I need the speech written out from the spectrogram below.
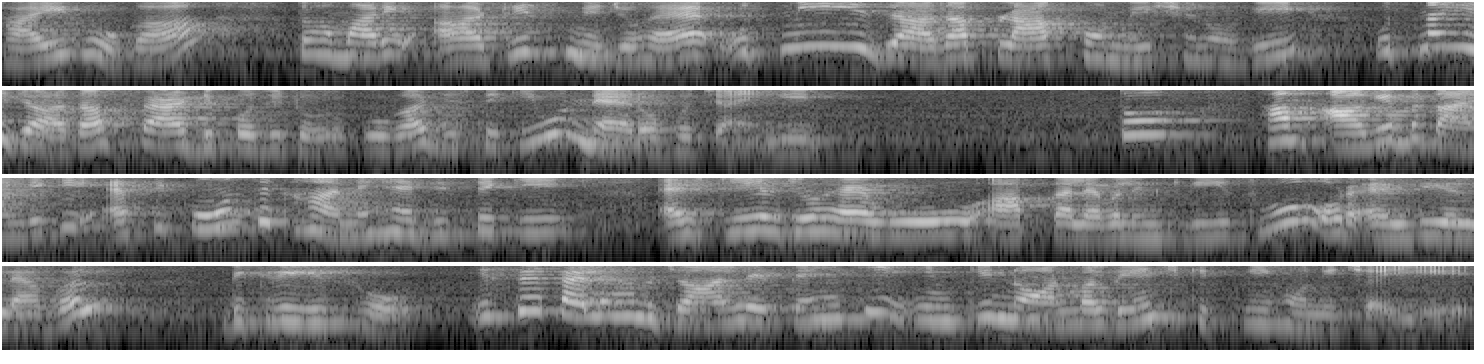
हाई होगा तो हमारी आर्टरीज में जो है, उतनी ही ज़्यादा प्लाक फॉर्मेशन होगी, उतना ही ज़्यादा फैट डिपॉजिट होगा, जिससे कि वो नैरो हो जाएँगी। तो हम आगे बताएँगे कि ऐसे कौन से खाने हैं जिससे कि एचडीएल जो है वो आपका लेवल इंक्रीज़ हो और एलडीएल लेवल डिक्रीज़ हो। इससे पहले हम जान लेते हैं कि इनकी नॉर्मल रेंज कितनी होनी चाहिए।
